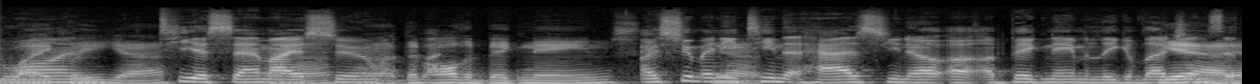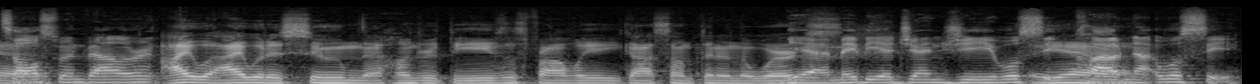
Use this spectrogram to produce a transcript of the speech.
will likely, T1, yeah. TSM, I Uh-huh, assume. uh, the- all the big names. I assume any Yeah. team that has you know a, a big name in League of Legends Yeah, that's yeah. also in Valorant. I, w- I would assume that 100 Thieves has probably got something in the works. yeah, maybe a Gen G. We'll see. Yeah. Cloud Nine. We'll see.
